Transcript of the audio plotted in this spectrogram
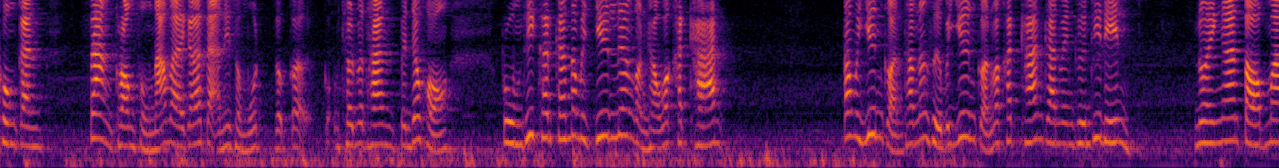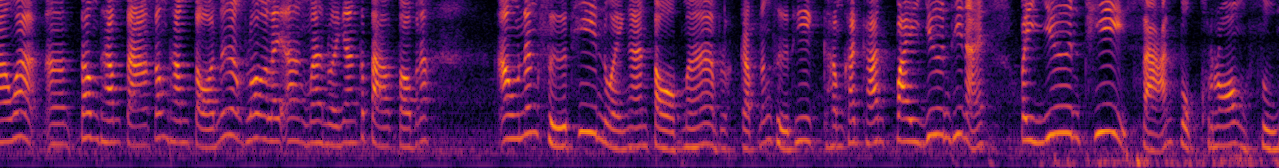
โครงการสร้างคลองส่งน้ำอะไรก็แล้วแต่อันนี้สมมติก็ชนประธานเป็นเจ้าของกลุ่มที่คัดค้านต้องไปยื่นเรื่องก่อนค่ะว่าคัดค้าน ต้องไปยื่นก่อนทำหนังสือไปยื่นก่อนว่าคัดค้านการเวนคืนที่ดิน หน่วยงานตอบมาว่าต้องทำตามต้องทำต่อเนื่อง เพราะอะไรอ้างมาหน่วยงานก็ตอบตอบมาแล้วเอาหนังสือที่หน่วยงานตอบมากับหนังสือที่คำคัดค้านไปยื่นที่ไหน ไปยื่นที่ศาลปกครองสูง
